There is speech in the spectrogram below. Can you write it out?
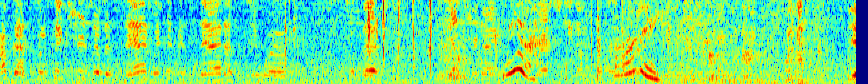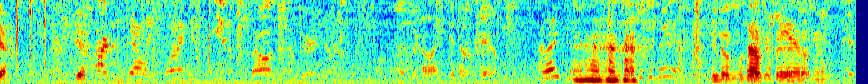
I've got some pictures of his dad. We took his dad up to uh, a vet yesterday. Come here. Hi. Yeah. Yeah. Hard to tell. He's like he's a beautiful dog. Very nice. I like the no tail. I like that. Look at the bear. He does look So like a bear, cute. doesn't he? His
